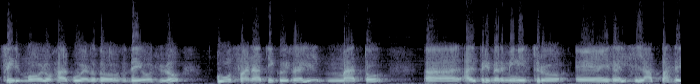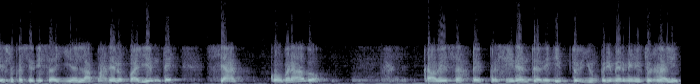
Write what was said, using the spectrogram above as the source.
firmó los acuerdos de Oslo, un fanático israelí mató al primer ministro eh, israelí. La paz de eso que se dice allí, la paz de los valientes, se ha cobrado cabezas del presidente de Egipto y un primer ministro israelí.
